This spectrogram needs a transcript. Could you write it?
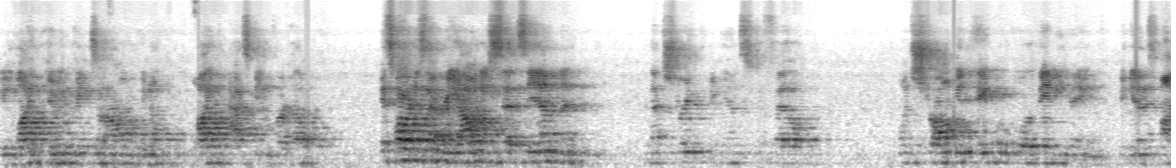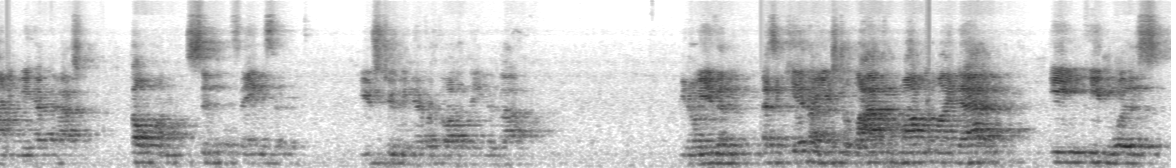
We like doing things on our own. We don't like asking for help. It's hard as that reality sets in and and that strength begins to fail. When strong and capable of anything begins finding we have to ask help on simple things that used to we never thought a thing about. You know, even as a kid, I used to laugh and mock at my dad. He, he was,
